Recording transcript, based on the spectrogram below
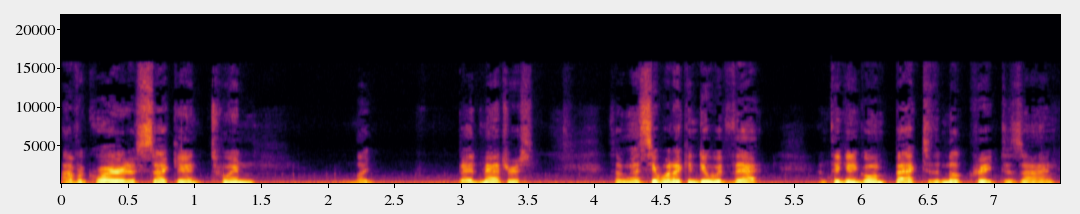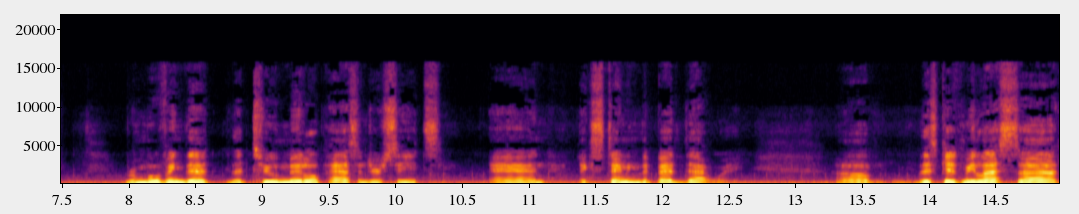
I've acquired a second twin like bed mattress. So I'm gonna see what I can do with that. I'm thinking of going back to the milk crate design, removing the, the two middle passenger seats and extending the bed that way. Um, this gives me less uh,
